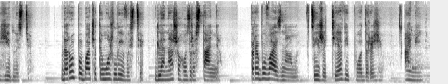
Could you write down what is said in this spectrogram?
гідності. Даруй побачити можливості для нашого зростання. Перебувай з нами в цій життєвій подорожі. Амінь.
